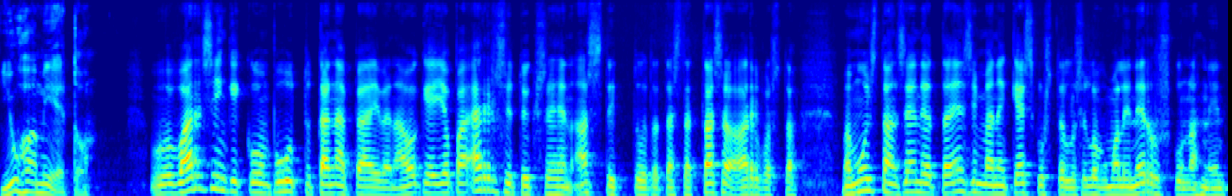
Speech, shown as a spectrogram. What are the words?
Juha Mieto. Varsinkin kun on puhuttu tänä päivänä oikein jopa ärsytykseen asti tuota tästä tasa-arvosta. Mä muistan sen, että ensimmäinen keskustelu silloin, kun mä olin eduskunnassa, niin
